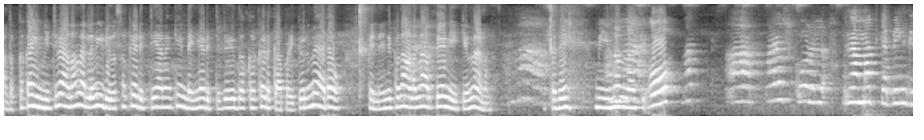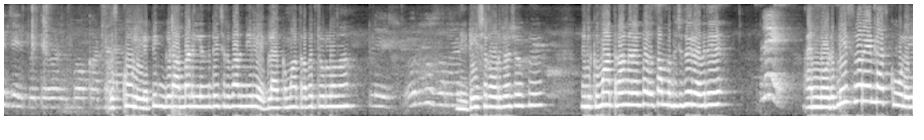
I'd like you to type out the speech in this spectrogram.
അതൊക്കെ കഴിഞ്ഞിട്ട് വേണം നല്ല വീഡിയോസൊക്കെ എഡിറ്റ് ചെയ്യാനൊക്കെ ഉണ്ടെങ്കിൽ എഡിറ്റ് ചെയ്തൊക്കെ കിടക്കാപ്പോഴേക്കും ഒരു നേരമാവും പിന്നെ ഇനിയിപ്പോൾ നാളെ നേരത്തെ എണീക്കും വേണം അപ്പം ദേ മീൻ നന്നാക്കി ഓ സ്കൂളിൽ പിങ്ക് ഇടാൻ പാടില്ലെന്ന് ടീച്ചർ പറഞ്ഞില്ലേ ബ്ലാക്ക് മാത്രമേ പറ്റുള്ളൂ എന്ന് നീ ടീച്ചറോട് ചോദിച്ചോക്ക് നിനക്ക് മാത്രം അങ്ങനെ സമ്മതിച്ചു തരും അവർ? എന്നോട് പ്ലീസ് പറയണ്ട. സ്കൂളിൽ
